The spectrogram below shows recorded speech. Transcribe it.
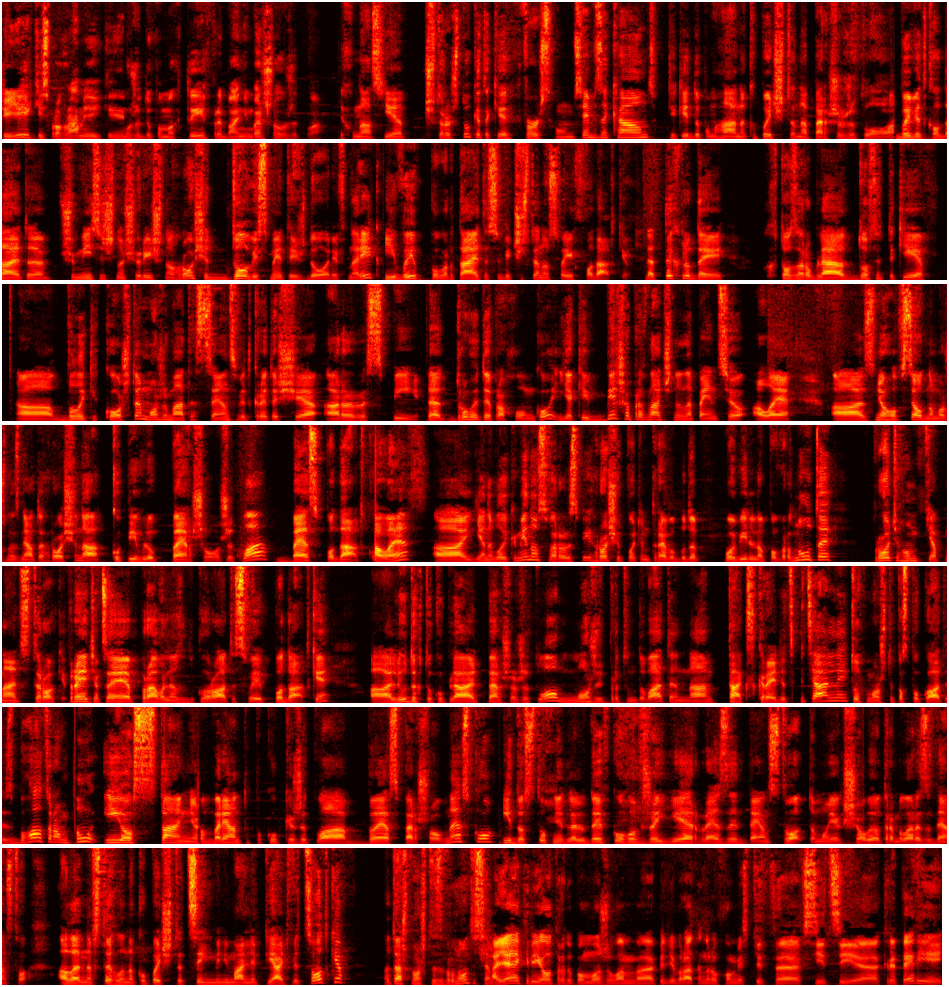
Чи є якісь програми, які можуть допомогти в придбанні першого житла? Їх у нас є чотири штуки, таких First Home Savings Account, який допомагає накопичити на перше житло. Ви відкладаєте щомісячно, щорічно гроші до 8 тисяч доларів на рік, і ви повертаєте собі частину своїх податків для тих людей, хто заробляє досить такі. Великі кошти може мати сенс відкрити ще RRSP. Це другий тип рахунку, який більше призначений на пенсію, але а, з нього все одно можна зняти гроші на купівлю першого житла без податку. Але а, є невеликий мінус. В RRSP гроші потім треба буде повільно повернути протягом 15 років. Третє це правильно задекларувати свої податки. А люди, хто купляють перше житло, можуть претендувати на tax кредит спеціальний. Тут можете поспілкуватися з бухгалтером. Ну і останнє варіанти покупки житла без першого внеску і доступні для людей, в кого вже є резидентство. Тому, якщо ви отримали резидентство, але не встигли накопичити ці мінімальні 5%, ви теж можете звернутися. А я, як ріелтор, допоможу вам е, підібрати нерухомість під е, всі ці е, критерії.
